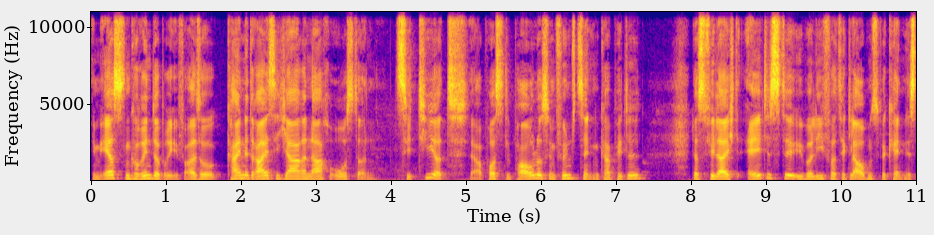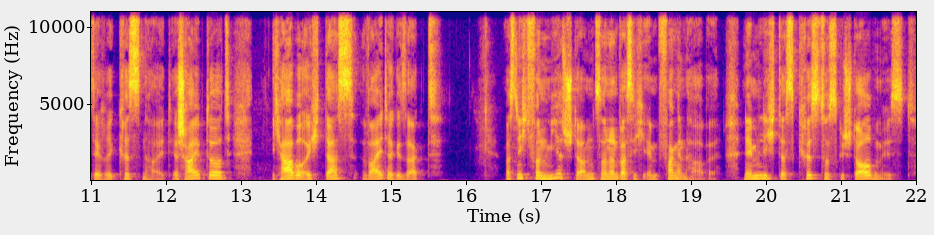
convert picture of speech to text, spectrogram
Im ersten Korintherbrief, also keine 30 Jahre nach Ostern, zitiert der Apostel Paulus im 15. Kapitel das vielleicht älteste überlieferte Glaubensbekenntnis der Christenheit. Er schreibt dort, ich habe euch das weitergesagt, was nicht von mir stammt, sondern was ich empfangen habe, nämlich, dass Christus gestorben ist,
